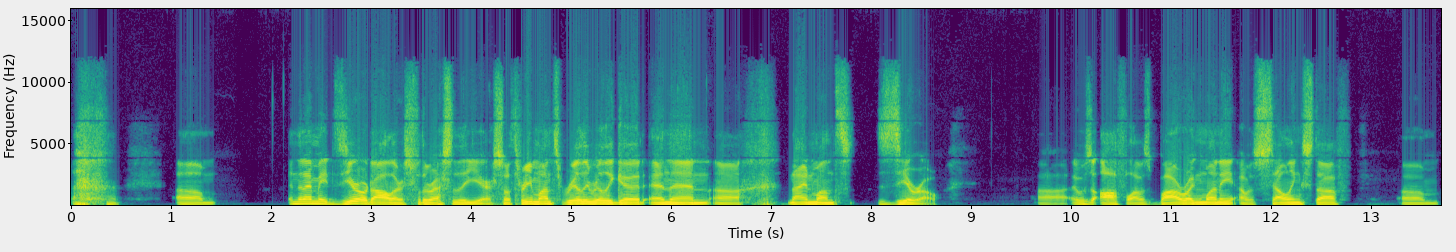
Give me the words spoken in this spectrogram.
um, and then I made zero dollars for the rest of the year. So three months really, really good, and then uh, nine months zero. Uh, it was awful. I was borrowing money. I was selling stuff. Um,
